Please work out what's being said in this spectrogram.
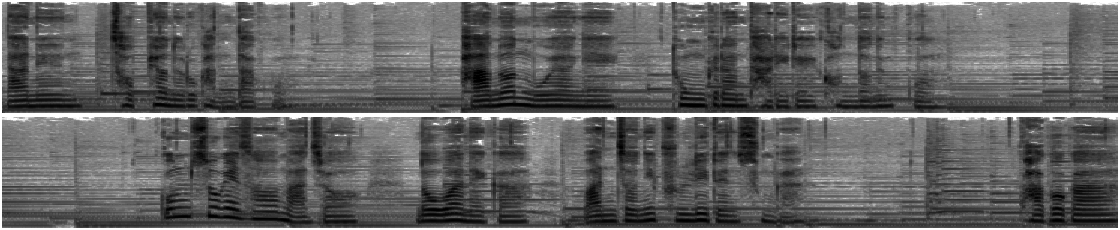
나는 저편으로 간다고. 반원 모양의 동그란 다리를 건너는 꿈. 꿈 속에서 마저 너와 내가 완전히 분리된 순간. 과거가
